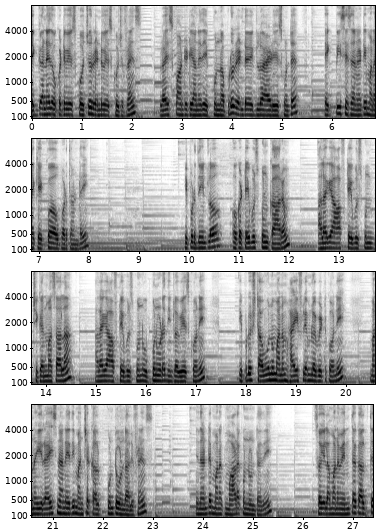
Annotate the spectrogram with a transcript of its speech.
ఎగ్ అనేది ఒకటి వేసుకోవచ్చు రెండు వేసుకోవచ్చు ఫ్రెండ్స్ రైస్ క్వాంటిటీ అనేది ఎక్కువ ఉన్నప్పుడు రెండు ఎగ్లు యాడ్ చేసుకుంటే ఎగ్ పీసెస్ అనేవి మనకి ఎక్కువ అవపడుతుంటాయి. ఇప్పుడు దీంట్లో ఒక టేబుల్ స్పూన్ కారం అలాగే హాఫ్ టేబుల్ స్పూన్ చికెన్ మసాలా అలాగే హాఫ్ టేబుల్ స్పూన్ ఉప్పును కూడా దీంట్లో వేసుకొని ఇప్పుడు స్టవ్ను మనం హై ఫ్లేమ్లో పెట్టుకొని మనం ఈ రైస్ని అనేది మంచిగా కలుపుకుంటూ ఉండాలి ఫ్రెండ్స్ ఏంటంటే మనకు మాడకుండా ఉంటుంది. సో ఇలా మనం ఎంత కలిపితే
